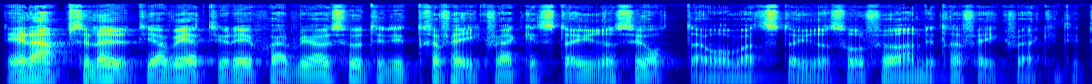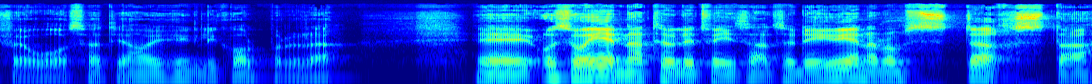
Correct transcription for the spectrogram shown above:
Det är det absolut. Jag vet ju det själv. Jag har suttit i Trafikverkets styrelse i åtta år och varit styrelseordförande i Trafikverket i två år. Så att jag har ju hygglig koll på det där. Eh, och så är det naturligtvis. Alltså, det är ju en av de största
